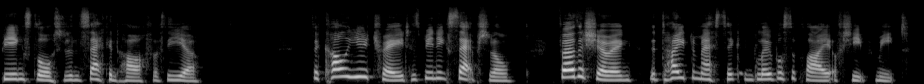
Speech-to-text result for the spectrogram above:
being slaughtered in the second half of the year. The cull ewe trade has been exceptional, further showing the tight domestic and global supply of sheep meat.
